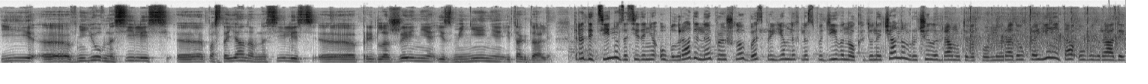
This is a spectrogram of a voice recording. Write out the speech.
и э, в нее вносились, э, постоянно вносились э, предложения, изменения и так далее. Традиційно засідання облради не пройшло без приємних несподіванок. Донечанам вручили грамоти Верховної Ради України та облради.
